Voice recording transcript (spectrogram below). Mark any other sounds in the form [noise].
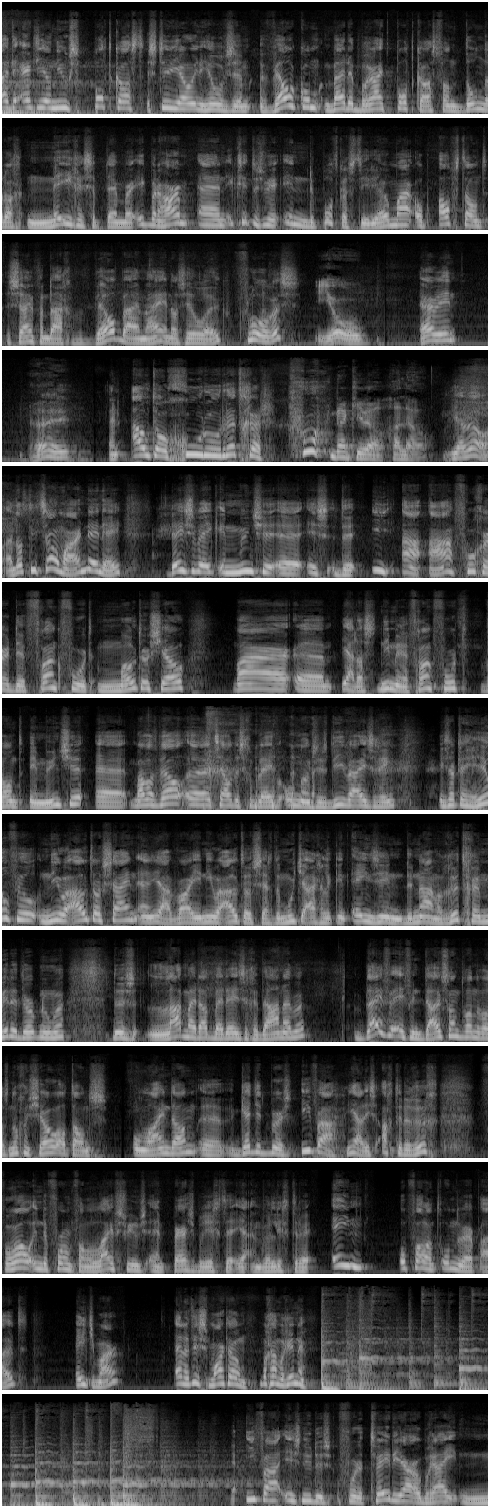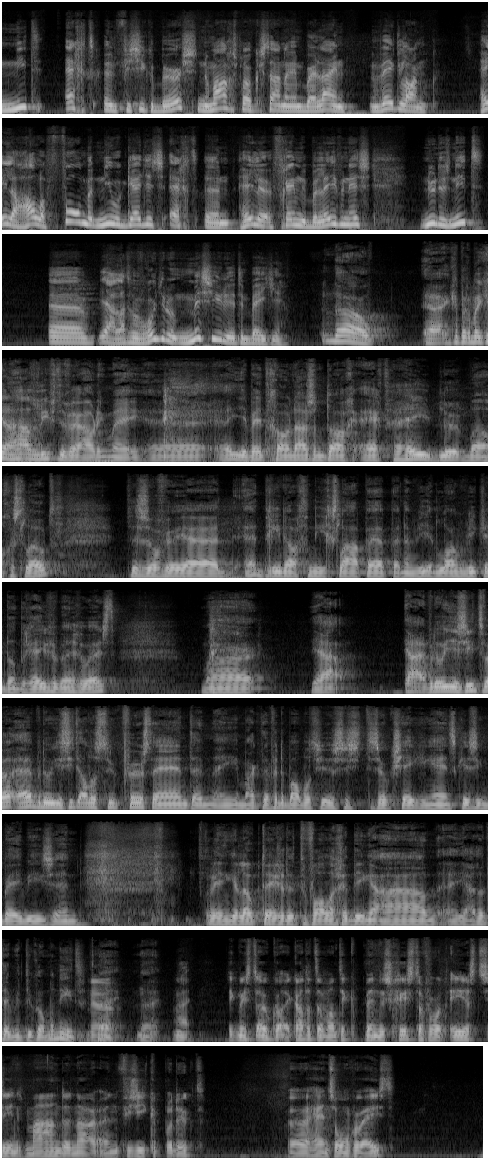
Vanuit de RTL Nieuws podcast studio in Hilversum. Welkom bij de Bright podcast van donderdag 9 september. Ik ben Harm en ik zit dus weer in de podcast studio. Maar op afstand zijn vandaag wel bij mij, en dat is heel leuk, Floris, Yo. Erwin Hey. en autogoeroe Rutger. Dankjewel, hallo. Jawel, en dat is niet zomaar, nee nee. Deze week in München eh, is de IAA, vroeger de Frankfurt Motor Show. Maar eh, ja, dat is niet meer in Frankfurt, want in München. Eh, maar wat wel eh, hetzelfde is gebleven, [laughs] ondanks dus die wijziging, is dat er heel veel nieuwe auto's zijn. En ja, waar je nieuwe auto's zegt, dan moet je eigenlijk in één zin de naam Rutger Middendorp noemen. Dus laat mij dat bij deze gedaan hebben. Blijven we even in Duitsland, want er was nog een show, althans online dan. Eh, Gadgetbeurs IVA, ja, die is achter de rug. Vooral in de vorm van livestreams en persberichten. Ja, en we lichten er één opvallend onderwerp uit. Eentje maar. En het is smart home. We gaan beginnen. Ja, IFA is nu dus voor het tweede jaar op rij niet echt een fysieke beurs. Normaal gesproken staan er in Berlijn een week lang hele hallen vol met nieuwe gadgets. Echt een hele vreemde belevenis. Nu dus niet. Eh, ja, laten we een rondje doen. Missen jullie het een beetje? Nou, ja, ik heb er een beetje een haat-liefde verhouding mee. Eh, [laughs] je bent gewoon na zo'n dag echt helemaal gesloopt. Het is alsof je eh, drie nachten niet geslapen hebt en een, een lang weekend aan het reven bent geweest. Maar [laughs] ja, ja ik bedoel, je ziet wel, hè, ik bedoel, je ziet alles natuurlijk first hand en, en je maakt even de babbeltjes. Dus het is ook shaking hands, kissing babies en, en je loopt tegen de toevallige dingen aan. En ja, dat heb je natuurlijk allemaal niet. Ja. Nee, nee. Ik mis het ook wel. Ik had het er, want ik ben dus gisteren voor het eerst sinds maanden naar een fysieke product eh hands-on geweest.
